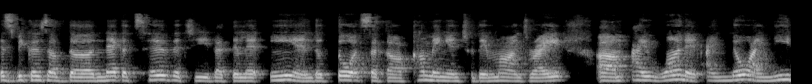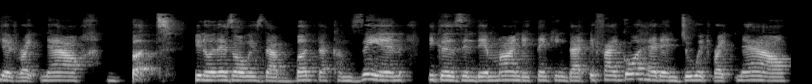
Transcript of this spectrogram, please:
It's because of the negativity that they let in, the thoughts that are coming into their minds, right? Um, I want it. I know I need it right now, but you know, there's always that but that comes in because in their mind, they're thinking that if I go ahead and do it right now,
